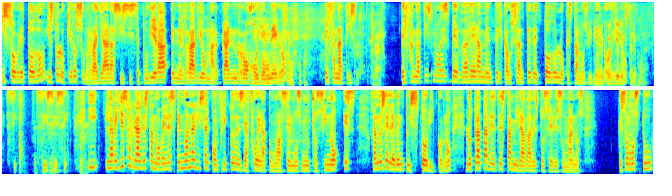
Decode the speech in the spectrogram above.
y sobre todo, y esto lo quiero subrayar así, si se pudiera en el radio marcar en rojo y en negro, el fanatismo. Claro. El fanatismo es verdaderamente el causante de todo lo que estamos viviendo De cualquier hoy. ¿no? extremo. ¿eh? Sí, sí, sí, sí. Y la belleza real de esta novela es que no analiza el conflicto desde afuera como hacemos muchos, sino es, o sea, no es el evento histórico, ¿no? Lo trata desde esta mirada de estos seres humanos, que somos tú,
